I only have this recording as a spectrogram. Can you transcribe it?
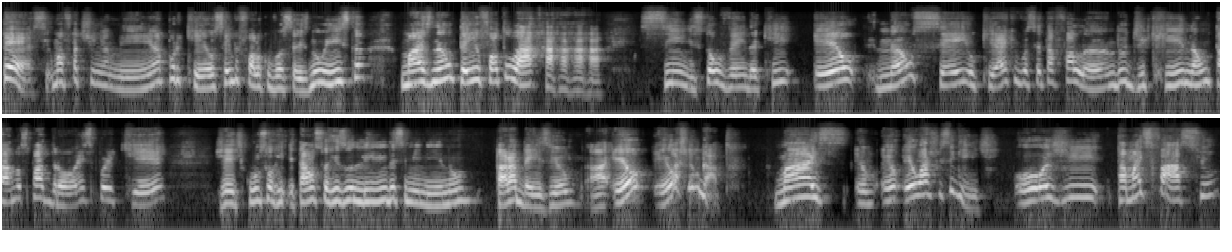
PS, uma fotinha minha, porque eu sempre falo com vocês no Insta, mas não tenho foto lá. Sim, estou vendo aqui eu não sei o que é que você está falando de que não está nos padrões, porque, gente, com um sorriso, tá um sorriso lindo esse menino. Parabéns, viu? Ah, eu, eu achei um gato. Mas eu, eu, eu acho o seguinte: hoje tá mais fácil,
